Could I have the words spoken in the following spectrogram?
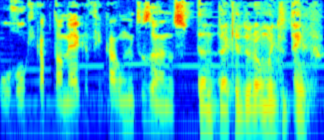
o Hulk e Capitão América ficaram muitos anos. Tanto é que durou muito tempo.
